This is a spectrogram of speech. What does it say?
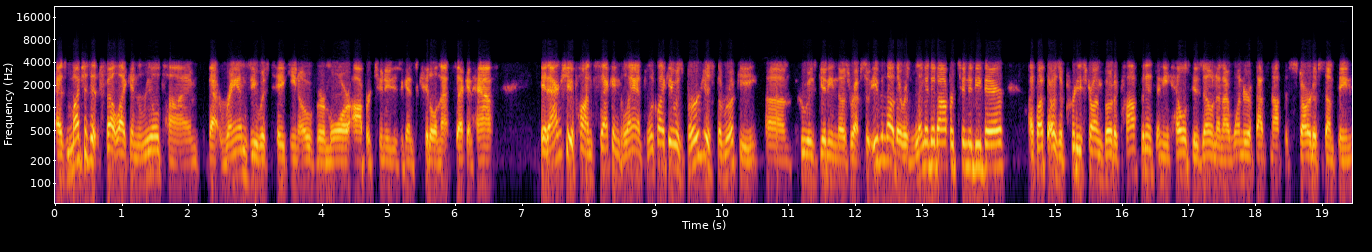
as much as it felt like in real time that Ramsey was taking over more opportunities against Kittle in that second half, it actually, upon second glance, looked like it was Burgess, the rookie, um, who was getting those reps. So even though there was limited opportunity there, I thought that was a pretty strong vote of confidence, and he held his own. And I wonder if that's not the start of something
